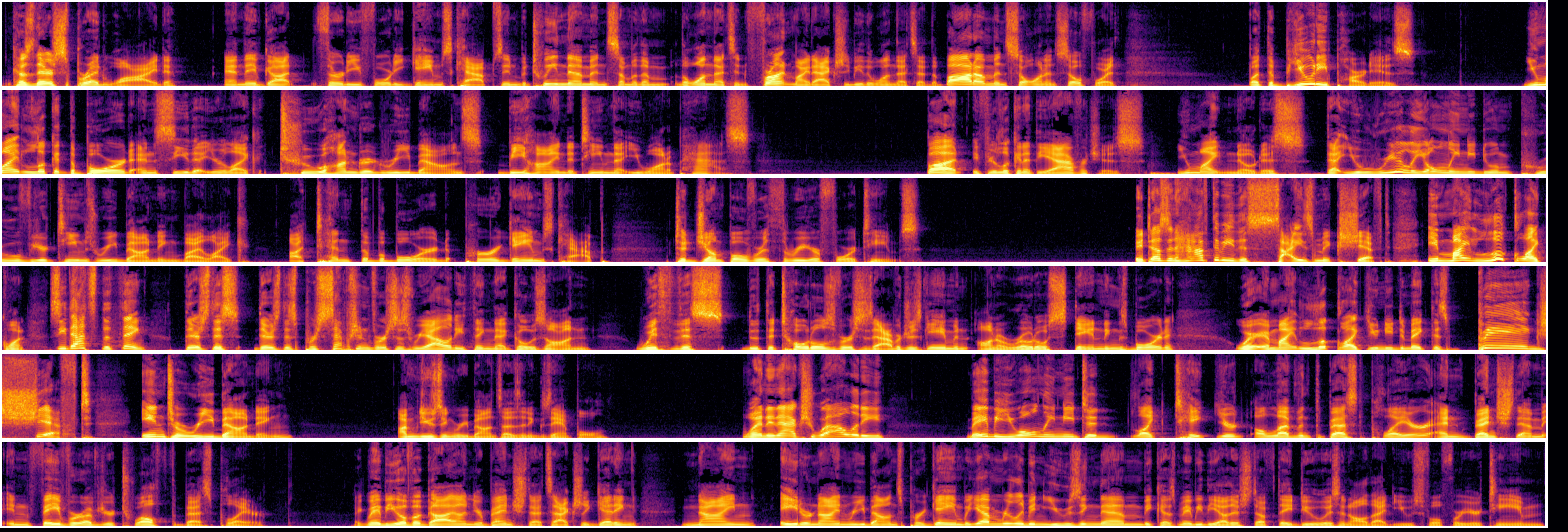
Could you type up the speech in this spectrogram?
because they're spread wide and they've got 30, 40 games caps in between them. And some of them, the one that's in front might actually be the one that's at the bottom, and so on and so forth. But the beauty part is you might look at the board and see that you're like 200 rebounds behind a team that you want to pass. But if you're looking at the averages, you might notice that you really only need to improve your team's rebounding by like a tenth of a board per games cap to jump over three or four teams. It doesn't have to be this seismic shift. It might look like one. See, that's the thing. There's this there's this perception versus reality thing that goes on with this with the totals versus averages game and on a roto standings board where it might look like you need to make this big shift into rebounding i'm using rebounds as an example when in actuality maybe you only need to like take your 11th best player and bench them in favor of your 12th best player like maybe you have a guy on your bench that's actually getting nine, eight or nine rebounds per game, but you haven't really been using them because maybe the other stuff they do isn't all that useful for your team.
